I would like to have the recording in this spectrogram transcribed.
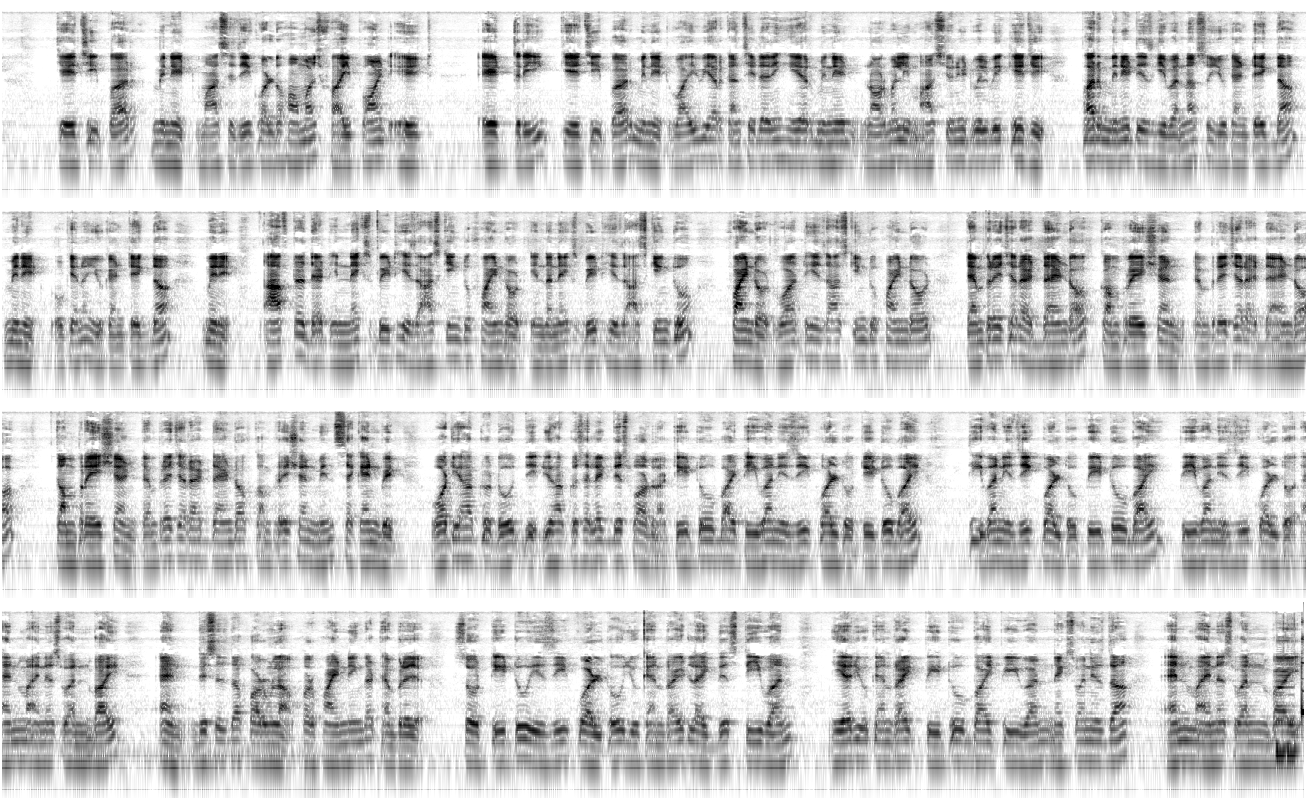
kg per minute mass is equal to how much 5.883 kg per minute why we are considering here minute normally mass unit will be kg per minute is given na? So you can take the minute okay na? You can take the minute. After that in next bit he is asking to find out. In the next bit he is asking to find out. What he is asking to find out? Temperature at the end of compression. Temperature at the end of compression. Temperature at the end of compression means second bit. What you have to do you have to select this formula. T2 by t1 is equal to t2 by t1 is equal to p2 by p1 is equal to n minus 1 by n this is the formula for finding the temperature so t2 is equal to you can write like this t1 here you can write p2 by p1 next one is the n minus 1 by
